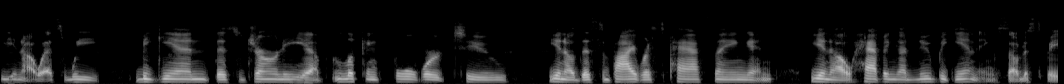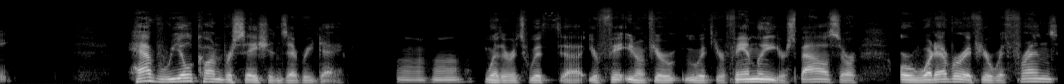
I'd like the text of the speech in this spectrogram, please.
You know, as we begin this journey of looking forward to, you know, this virus passing and you know having a new beginning, so to speak. Have real conversations every day. Mm-hmm. whether it's with uh, your fa- you know if you're with your family your spouse or or whatever if you're with friends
